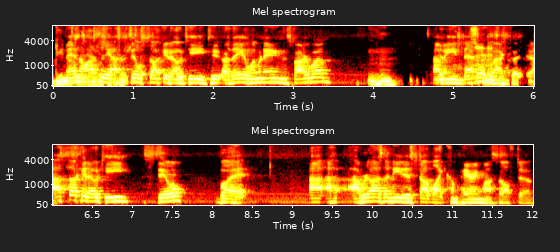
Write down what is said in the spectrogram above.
do you Man, not really honestly, I still suck at OT too. Are they eliminating the spider web? Mhm. I mean, that's Going back to- yeah. I suck at OT still, but I, I, I realize I need to stop like comparing myself to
